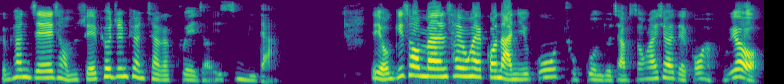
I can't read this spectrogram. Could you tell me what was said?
그럼 현재 점수의 표준 편차가 구해져 있습니다. 여기서만 사용할 건 아니고 조건도 작성하셔야 될 것 같고요.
